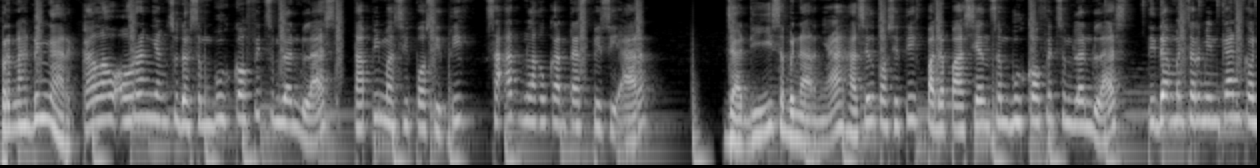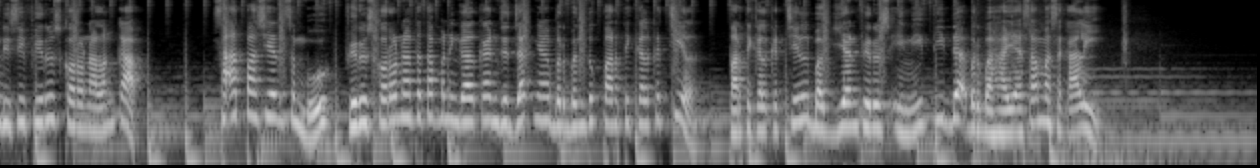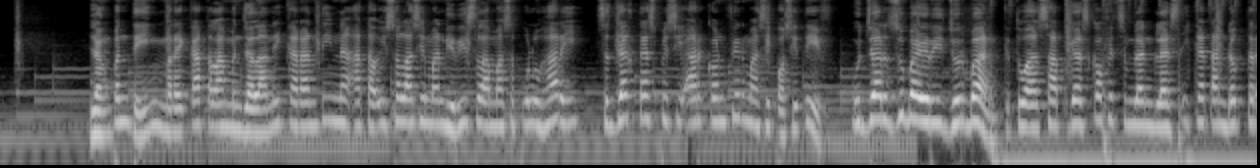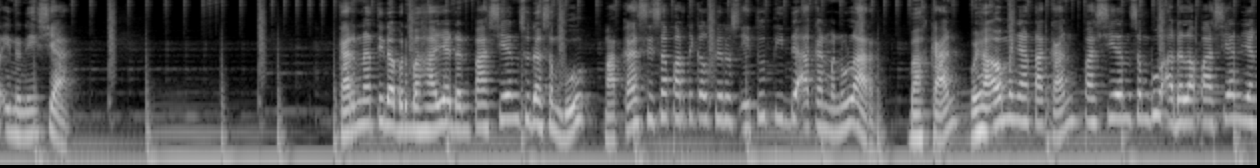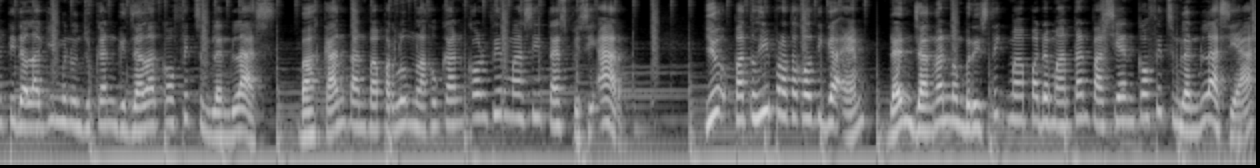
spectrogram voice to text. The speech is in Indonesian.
Pernah dengar kalau orang yang sudah sembuh COVID-19 tapi masih positif saat melakukan tes PCR? Jadi sebenarnya hasil positif pada pasien sembuh COVID-19 tidak mencerminkan kondisi virus corona lengkap. Saat pasien sembuh, virus corona tetap meninggalkan jejaknya berbentuk partikel kecil. Partikel kecil bagian virus ini tidak berbahaya sama sekali. Yang penting, mereka telah menjalani karantina atau isolasi mandiri selama 10 hari sejak tes PCR konfirmasi positif. Ujar Zubairi Jurban, Ketua Satgas COVID-19 Ikatan Dokter Indonesia. Karena tidak berbahaya dan pasien sudah sembuh, maka sisa partikel virus itu tidak akan menular. Bahkan, WHO menyatakan pasien sembuh adalah pasien yang tidak lagi menunjukkan gejala COVID-19, bahkan tanpa perlu melakukan konfirmasi tes PCR. Yuk, patuhi protokol 3M dan jangan memberi stigma pada mantan pasien COVID-19 ya.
